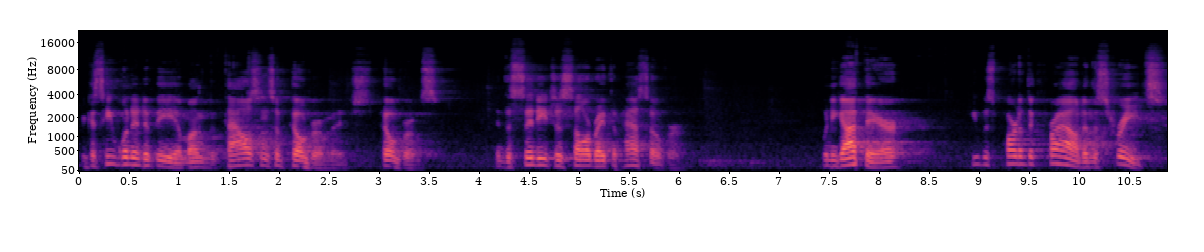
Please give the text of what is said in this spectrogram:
because he wanted to be among the thousands of pilgrims in the city to celebrate the Passover. When he got there, he was part of the crowd in the streets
